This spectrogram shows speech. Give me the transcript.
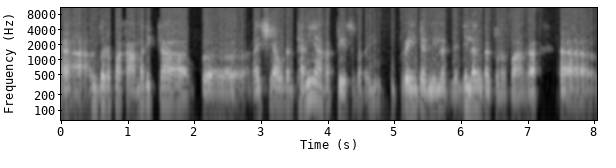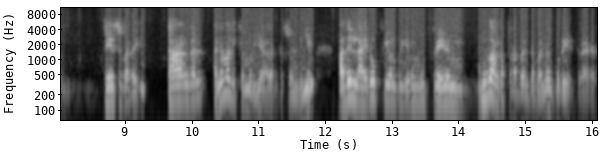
அஹ், அது தொடர்பாக அமெரிக்கா ரஷ்யாவுடன் தனியாக பேசுவதையும் உக்ரைன் நில நிலங்கள் தொடர்பாக பேசுவதை தாங்கள் அனுமதிக்க முடியாது என்று சொல்லியும் அதில் ஐரோப்பிய ஒன்றியம் உக்ரைனும் உள்வாங்கப்பட வேண்டும் என்றும் கூறியிருக்கிறார்கள்.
